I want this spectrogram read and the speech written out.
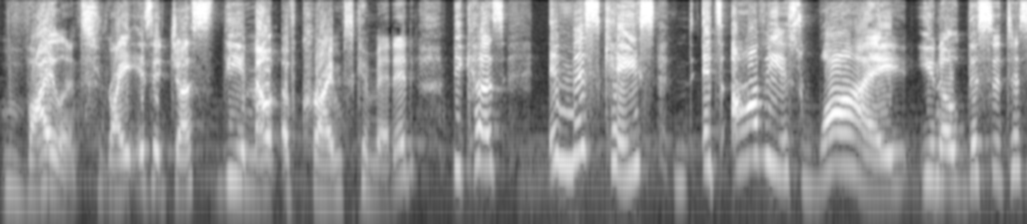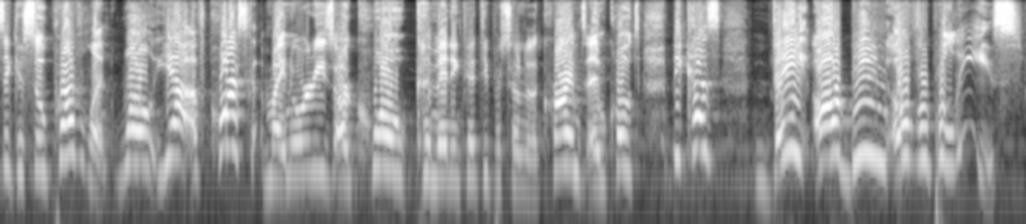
violence, right? Is it just the amount of crimes committed? Because in this case, it's obvious why, you know, this statistic is so prevalent. Well, yeah, of course, minorities are, quote, committing 50% of the crimes, end quotes, because they are being over policed.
